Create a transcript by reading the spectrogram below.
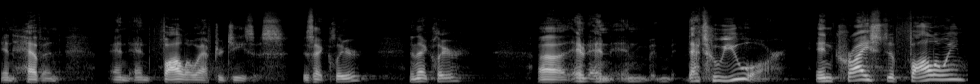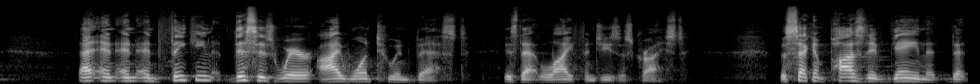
in heaven and, and follow after Jesus. Is that clear? Isn't that clear? Uh, and, and, and that's who you are. In Christ, of following and, and, and thinking, this is where I want to invest, is that life in Jesus Christ. The second positive gain that, that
